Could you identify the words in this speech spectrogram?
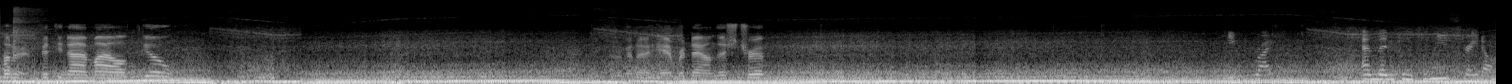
Hundred and fifty-nine miles to go. We're gonna hammer down this trip. Keep right. And then continue straight on.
